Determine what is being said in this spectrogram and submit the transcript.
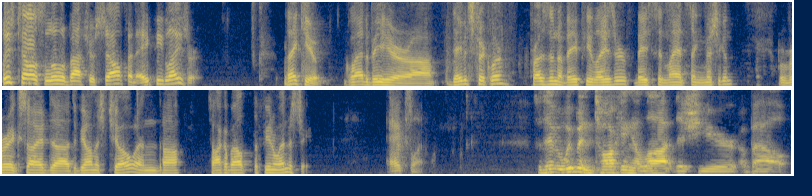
Please tell us a little about yourself and AP Laser. Thank you. Glad to be here. Uh, David Strickler, president of AP Laser, based in Lansing, Michigan. We're very excited uh, to be on the show and uh, talk about the funeral industry. Excellent. So, David, we've been talking a lot this year about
